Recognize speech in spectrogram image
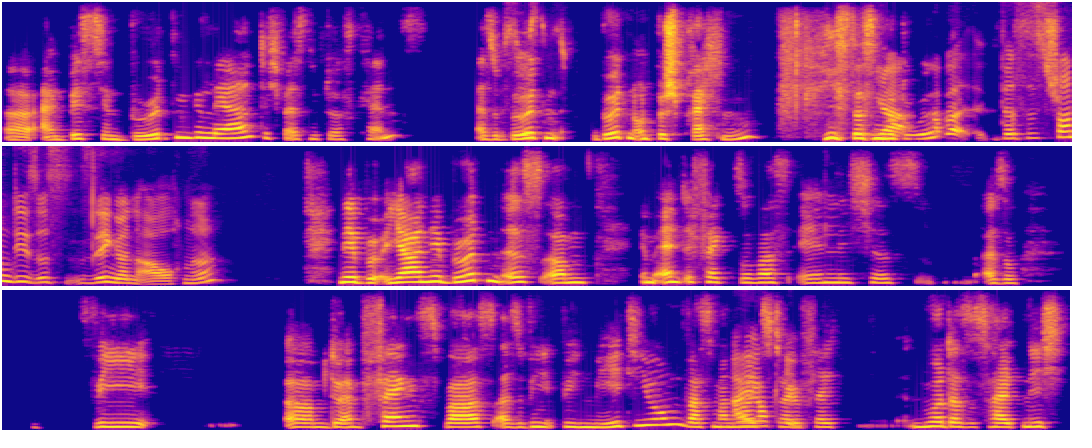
äh, ein bisschen Böten gelernt. Ich weiß nicht, ob du das kennst. Also Böten, Böten und Besprechen hieß das ja, Modul. Aber das ist schon dieses Singen auch, ne? Nee, ja, nee, Böten ist ähm, im Endeffekt sowas ähnliches, also wie ähm, du empfängst was, also wie, wie ein Medium, was man ah, heutzutage okay. vielleicht, nur dass es halt nicht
